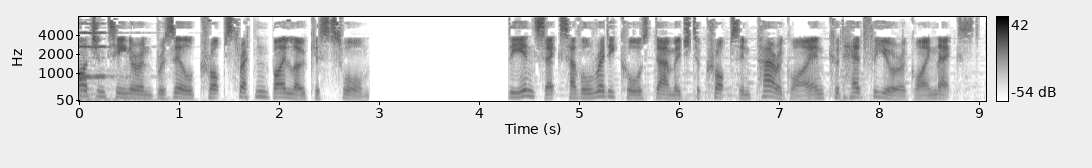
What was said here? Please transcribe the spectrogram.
Argentina and Brazil crops threatened by locust swarm. The insects have already caused damage to crops in Paraguay and could head for Uruguay next.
